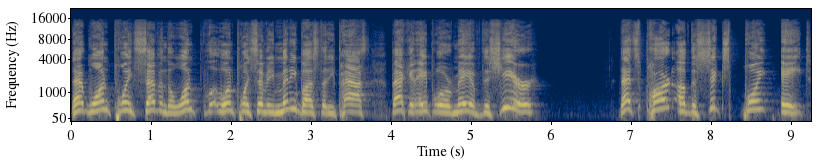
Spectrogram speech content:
that 1.7, the 1, 1.7 minibus that he passed back in April or May of this year, that's part of the 6.8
